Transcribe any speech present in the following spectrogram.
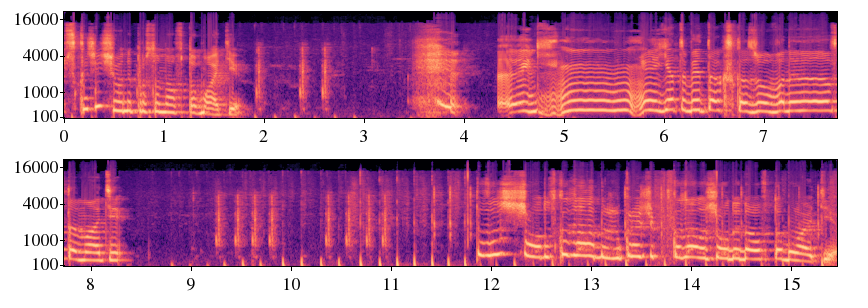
Скажіть, що вони просто на автоматі. Е, Я тобі так скажу, вони на автоматі. Та за що? Ну сказали б, краще б сказали, що вони на автоматі.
